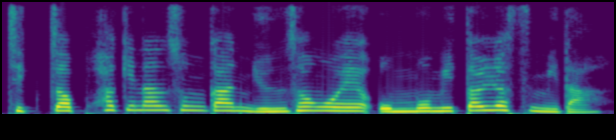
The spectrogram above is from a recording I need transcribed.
직접 확인한 순간 윤성호의 온몸이 떨렸습니다.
